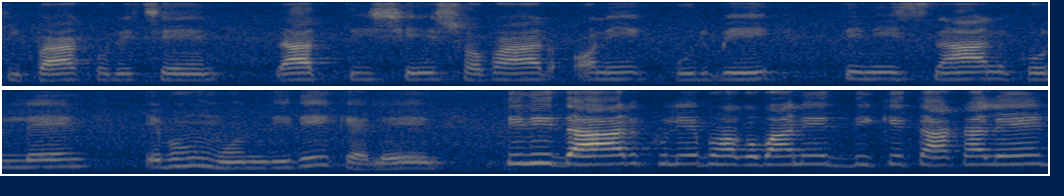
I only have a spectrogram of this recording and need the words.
কৃপা করেছেন। রাত্রি শেষ হবার অনেক পূর্বে তিনি স্নান করলেন এবং মন্দিরে গেলেন। তিনি দ্বার খুলে ভগবানের দিকে তাকালেন।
